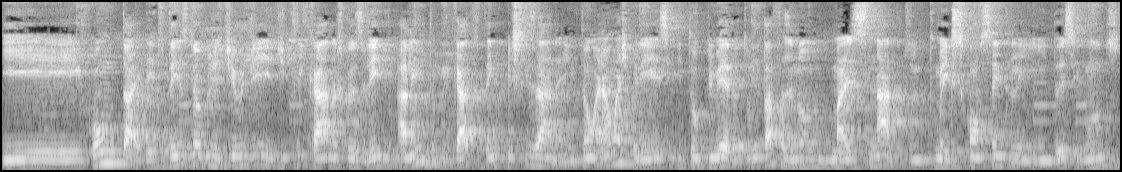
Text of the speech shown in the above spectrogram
e como tá, daí tu tens o teu objetivo de, de clicar nas coisas ali, além de tu clicar, tu tem que pesquisar, né? Então é uma experiência que tu, primeiro, tu não tá fazendo mais nada, tu, tu meio que se concentra ali em dois segundos,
